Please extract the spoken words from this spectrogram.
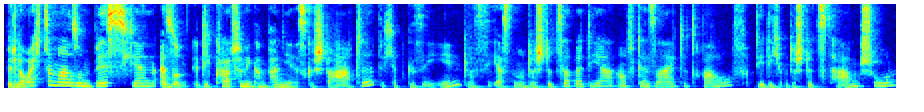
Beleuchte mal so ein bisschen, also die Crowdfunding-Kampagne ist gestartet. Ich habe gesehen, du hast die ersten Unterstützer bei dir auf der Seite drauf, die dich unterstützt haben schon.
